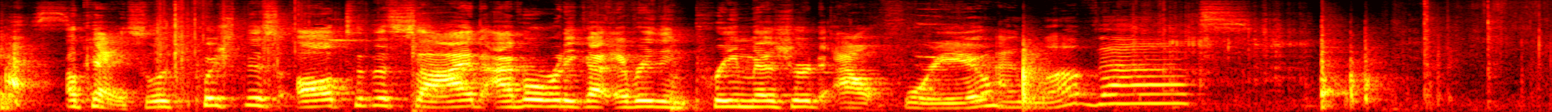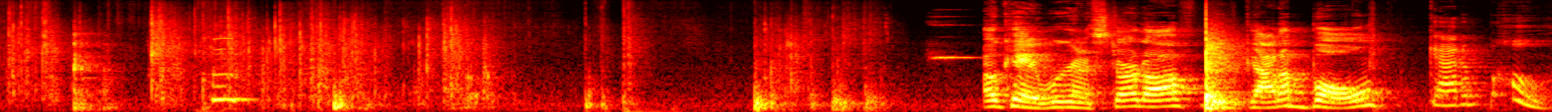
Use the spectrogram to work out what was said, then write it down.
Yes. Okay, so let's push this all to the side. I've already got everything pre-measured out for you. I love that. Okay, we're gonna start off. We've got a bowl, Got a bowl.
